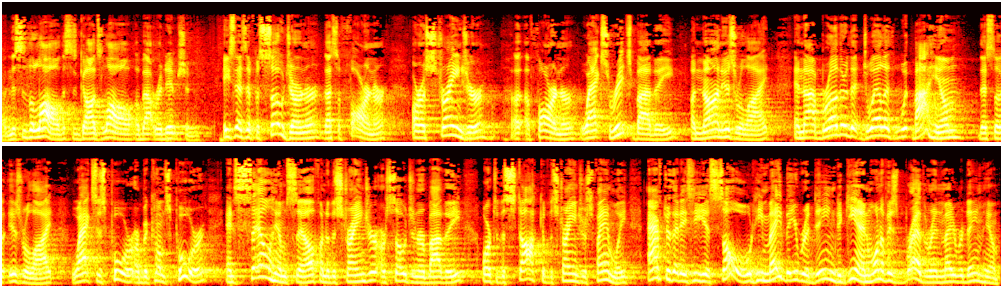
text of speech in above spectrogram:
And this is the law. This is God's law about redemption. He says, if a sojourner, that's a foreigner, or a stranger, a, foreigner, wax rich by thee, a non-Israelite, and thy brother that dwelleth by him, that's the Israelite, waxes poor or becomes poor, and sell himself unto the stranger or sojourner by thee, or to the stock of the stranger's family, after that as he is sold, he may be redeemed again. One of his brethren may redeem him.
